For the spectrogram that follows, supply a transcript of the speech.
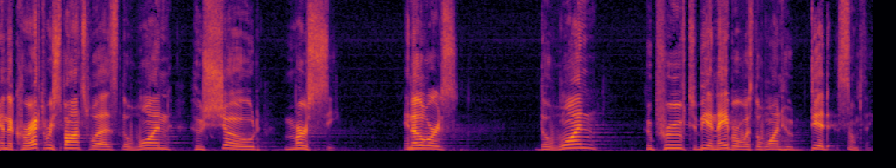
And the correct response was the one who showed mercy. In other words, the one who proved to be a neighbor was the one who did something.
